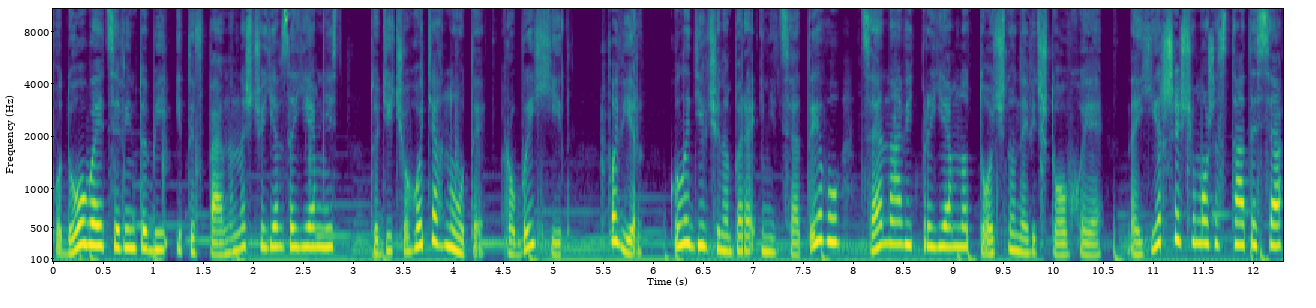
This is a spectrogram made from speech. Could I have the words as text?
Подобається він тобі, і ти впевнена, що є взаємність, тоді чого тягнути, роби хід. Повір, коли дівчина бере ініціативу, це навіть приємно точно не відштовхує. Найгірше, що може статися,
